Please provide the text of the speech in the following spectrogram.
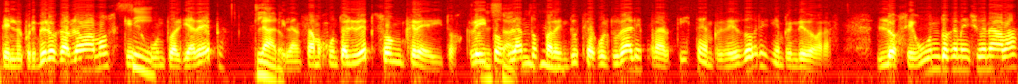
de lo primero que hablábamos, que es junto al IADEP, que lanzamos junto al IDEP son créditos, créditos blandos para industrias culturales, para artistas, emprendedores y emprendedoras. Lo segundo que mencionaba,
